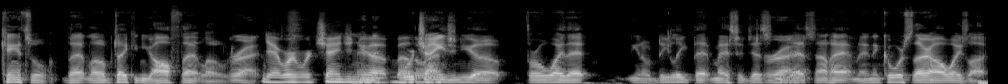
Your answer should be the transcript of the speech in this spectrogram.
"Cancel that load. I'm taking you off that load." right, Yeah, we're we're changing you And up. By we're the way. changing you up. Throw away that, you know, delete that message. That's Right. that's not happening. And of course, they're always like,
